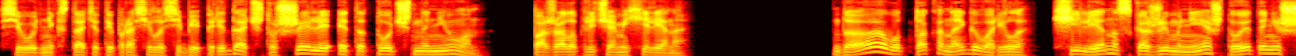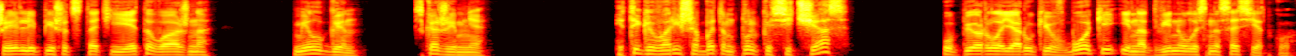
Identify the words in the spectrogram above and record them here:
Сегодня, кстати, ты просила себе передать, что Шелли — это точно не он. Пожала плечами Хелена. Да, вот так она и говорила. Хелена, скажи мне, что это не Шелли пишет статьи, это важно. Милгын, скажи мне. И ты говоришь об этом только сейчас? Уперла я руки в боки и надвинулась на соседку.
